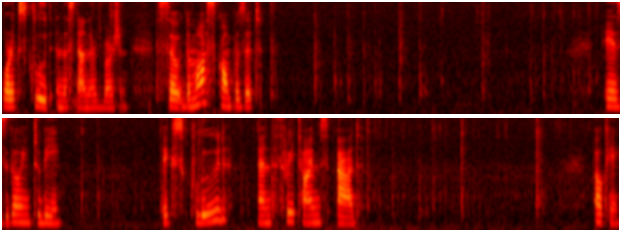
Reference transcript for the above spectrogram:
or exclude in the standard version. So the mask composite is going to be exclude and three times add. Okay,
